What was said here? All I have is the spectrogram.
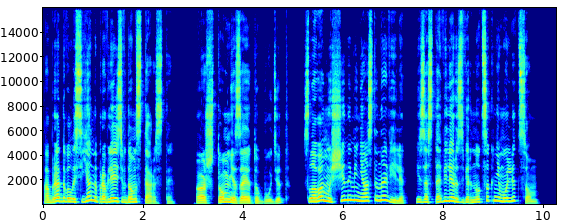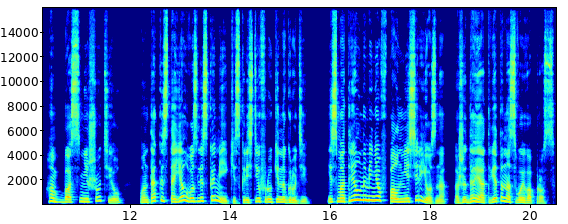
Обрадовалась я, направляясь в дом старосты. «А что мне за это будет?» Слова мужчины меня остановили и заставили развернуться к нему лицом. Аббас не шутил. Он так и стоял возле скамейки, скрестив руки на груди и смотрел на меня вполне серьезно, ожидая ответа на свой вопрос.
